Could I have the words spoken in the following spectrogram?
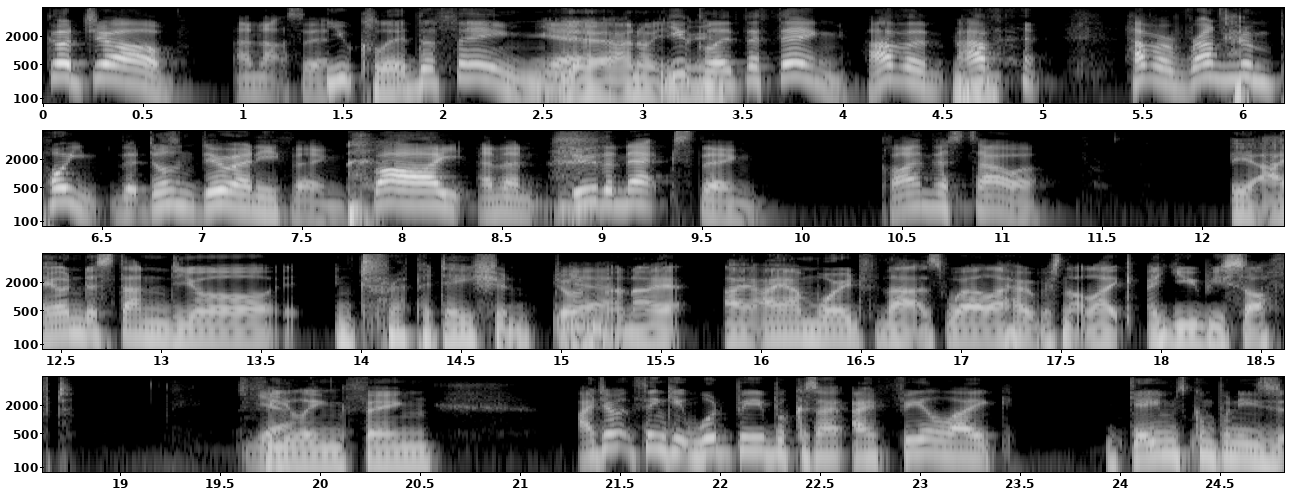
good job," and that's it. You cleared the thing. Yeah, I know you, you. Mm-hmm. cleared the thing. Have a have have a random point that doesn't do anything. Bye, and then do the next thing. Climb this tower. yeah, I understand your intrepidation, Jordan, Yeah. and I, I, I am worried for that as well. I hope it's not like a Ubisoft Yeah. feeling thing. I don't think it would be because I, I feel like games companies,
